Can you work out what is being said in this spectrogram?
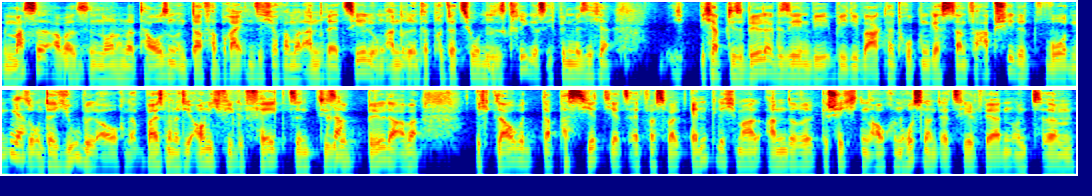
eine Masse, aber es sind 900.000 und da verbreiten sich auf einmal andere Erzählungen, andere Interpretationen dieses Krieges. Ich bin mir sicher, ich, ich habe diese Bilder gesehen, wie, wie die Wagner-Truppen gestern verabschiedet wurden, ja. also unter Jubel auch. Da weiß man natürlich auch nicht, wie gefaked sind diese Klar. Bilder, aber ich glaube, da passiert jetzt etwas, weil endlich mal andere Geschichten auch in Russland erzählt werden. Und, ähm,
